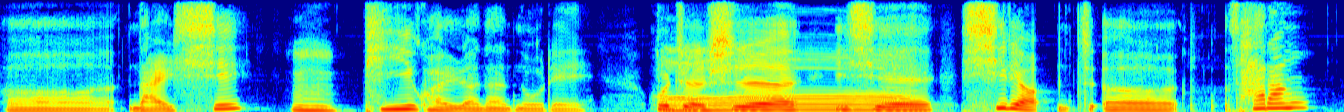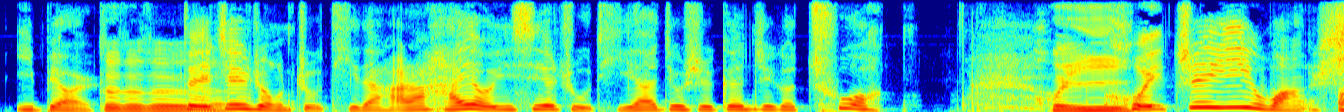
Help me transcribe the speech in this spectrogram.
呃哪些嗯，P 快乐的노래 或者是一些西凉呃擦裆一边儿，对对对对这种主题的，然后还有一些主题啊，就是跟这个错回忆回追忆往事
